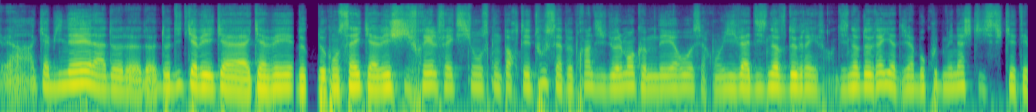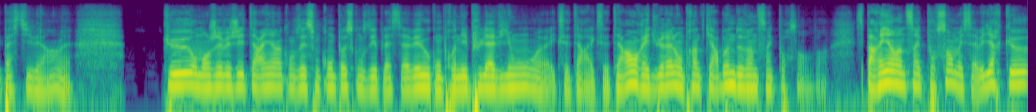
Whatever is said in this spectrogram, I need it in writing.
avait un, cabinet là d'audit qui avait, qui avait de, conseils qui avait chiffré le fait que si on se comportait tous à peu près individuellement comme des héros, c'est-à-dire qu'on vivait à 19 degrés. Enfin, 19 degrés, il y a déjà beaucoup de ménages qui, qui étaient pas cet hiver. Hein, qu'on mangeait végétarien, qu'on faisait son compost, qu'on se déplaçait à vélo, qu'on prenait plus l'avion, etc., euh, etc., on réduirait l'empreinte carbone de 25%. Enfin, c'est pas rien 25%, mais ça veut dire que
